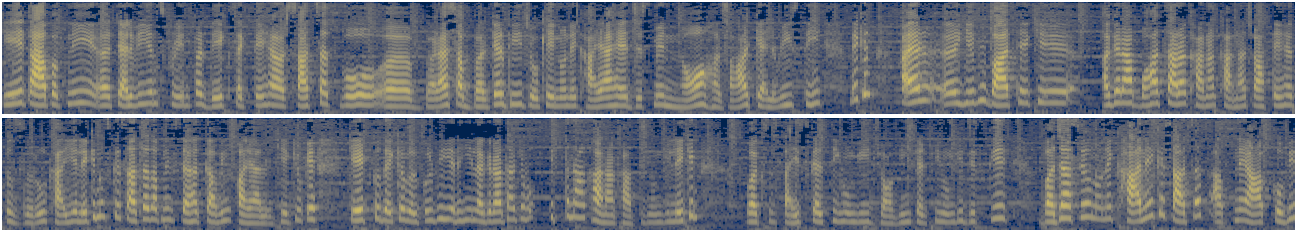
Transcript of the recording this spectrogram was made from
केट आप अपनी टेलीविज़न स्क्रीन पर देख सकते हैं और साथ साथ वो बड़ा सा बर्गर भी जो कि इन्होंने खाया है, जिसमें 9000 कैलोरीज थी। लेकिन खैर ये भी बात है कि अगर आप बहुत सारा खाना खाना चाहते हैं तो ज़रूर खाइए, लेकिन उसके साथ साथ अपनी सेहत का भी ख्याल रखिए, क्योंकि केट को देख के बिल्कुल भी ये नहीं लग रहा था कि वो इतना खाना खाती होंगी, लेकिन वो एक्सरसाइज करती होंगी जॉगिंग करती होंगी, जिसकी वजह से उन्होंने खाने के साथ साथ अपने आप को भी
